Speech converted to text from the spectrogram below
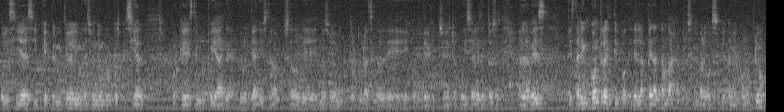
policías y que permitió la eliminación de un grupo especial porque este grupo ya durante años estaba acusado de no solamente torturar, sino de cometer ejecuciones extrajudiciales, entonces a la vez de estar en contra del tipo de la pena tan baja, pero sin embargo se vio también como un triunfo,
